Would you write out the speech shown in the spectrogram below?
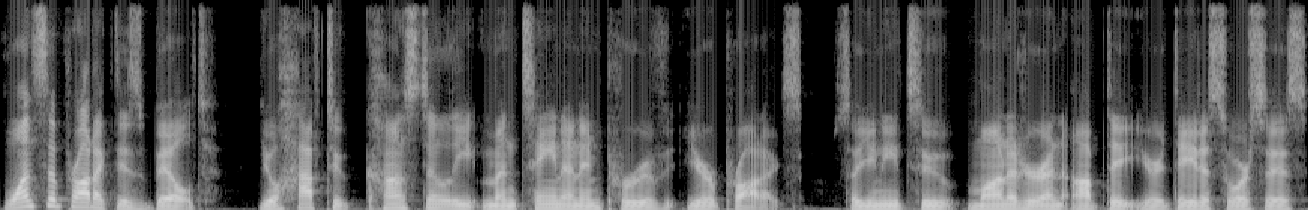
Once the product is built, you'll have to constantly maintain and improve your products. So you need to monitor and update your data sources,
